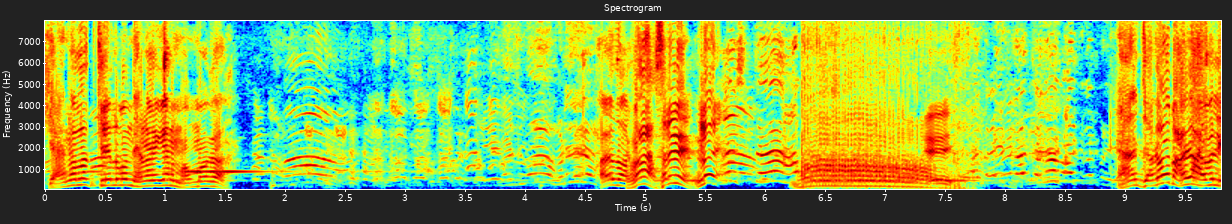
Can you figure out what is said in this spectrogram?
ಕ್ಯಾನಲ ತೇಲ್ ಬಂದ್ ಹೆಣಾಗ್ಯಾನ ಮೊಮ್ಮಗ? ಸರಿ. ಜಗಳ ಭಾಗ ಆಗಲಿ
